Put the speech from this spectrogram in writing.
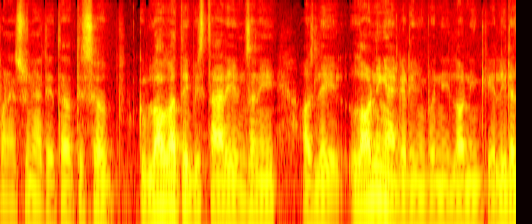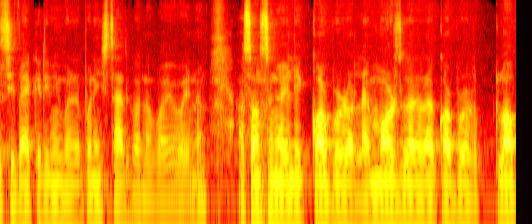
भनेर सुनेको थिएँ तर त्यसको लगतै बिस्तारै हुन्छ नि हजुरले लर्निङ एकाडेमी पनि लर्निङ लिडरसिप एकाडेमी भनेर पनि स्टार्ट गर्नुभयो होइन। सँगसँगै अहिले कर्पोरेटहरूलाई मर्ज गरेर कर्पोरेट क्लब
